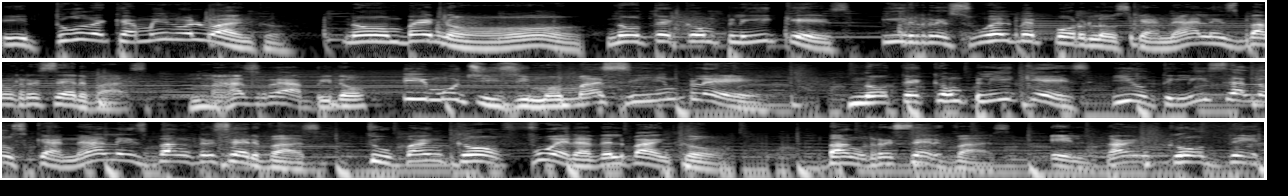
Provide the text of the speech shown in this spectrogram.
y tú de camino al banco. No, hombre, no. No te compliques y resuelve por los canales Banreservas. Más rápido y muchísimo más simple. No te compliques y utiliza los canales Banreservas, tu banco fuera del banco. Banreservas, el banco de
